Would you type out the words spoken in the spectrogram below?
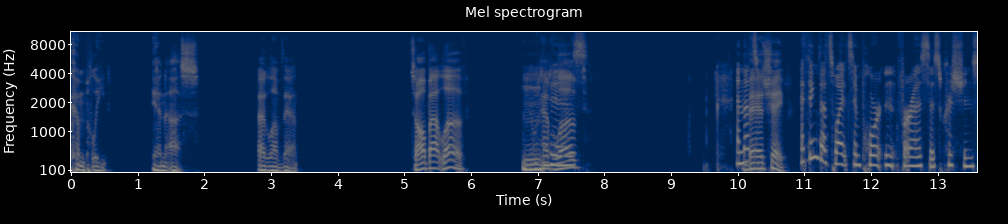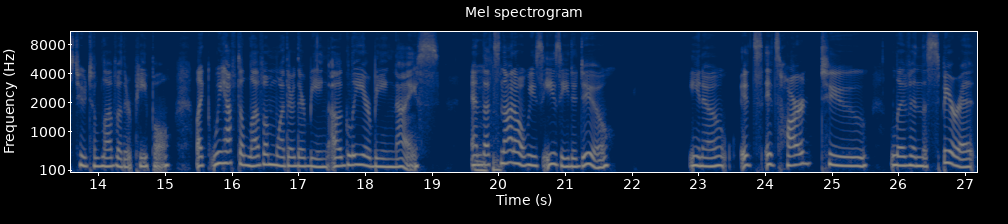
complete in us. I love that. It's all about love. You don't Mhm. have It love, is. And that's bad shape. I think that's why it's important for us as Christians too to love other people. Like we have to love them whether they're being ugly or being nice. And that's not always easy to do. You know, it's it's hard to live in the spirit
